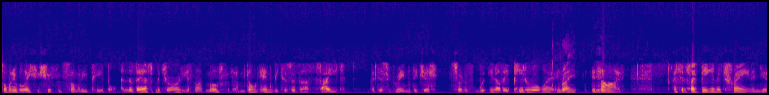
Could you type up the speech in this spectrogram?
so many relationships with so many people, and the vast majority, if not most of them, don't end because of a fight, a disagreement. They just sort of, you know, they peter away. Right. It's Yeah. odd. I said it's like being in a train and you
